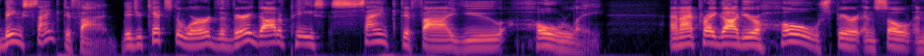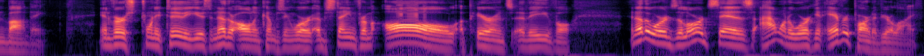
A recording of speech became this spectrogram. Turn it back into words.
being sanctified. Did you catch the word? The very God of peace sanctify you wholly. And I pray, God, your whole spirit and soul and body. In verse 22, he used another all encompassing word abstain from all appearance of evil. In other words, the Lord says, I want to work in every part of your life.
